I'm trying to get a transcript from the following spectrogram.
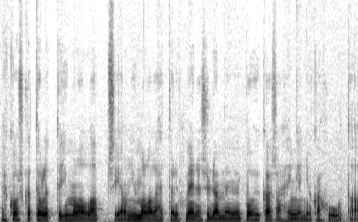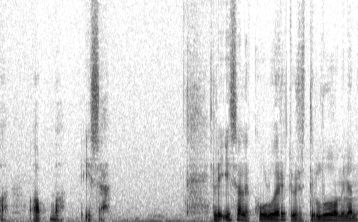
Ja koska te olette Jumalan lapsia, on Jumala lähettänyt meidän sydämemme poikansa hengen, joka huutaa, Abba, Isä. Eli isälle kuuluu erityisesti luominen,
